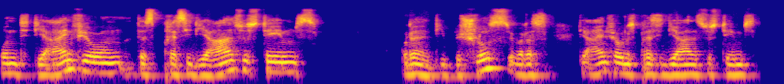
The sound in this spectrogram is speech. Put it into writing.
Und die Einführung des Präsidialsystems oder die Beschluss über das, die Einführung des Präsidialsystems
